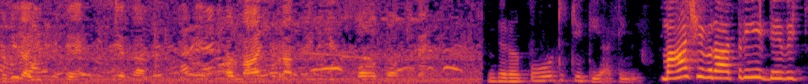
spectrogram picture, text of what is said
ਸਭੀ ਰਾਜੀ ਖੁਸ਼ੀ ਹੈ ਇਹ ਅਰਦਾਸ ਹੈ। ਔਰ ਮਹਾਸ਼ਿਵਰਾਤਰੀ ਦੀ ਵੀ ਬਹੁਤ ਬਹੁਤ ਬਿਊਰੋ ਰਿਪੋਰਟ ਚਿਕੀਆ ਟੀਵੀ? ਮਹਾਸ਼ਿਵਰਾਤਰੀ ਦੇ ਵਿੱਚ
